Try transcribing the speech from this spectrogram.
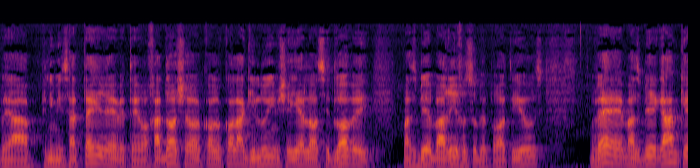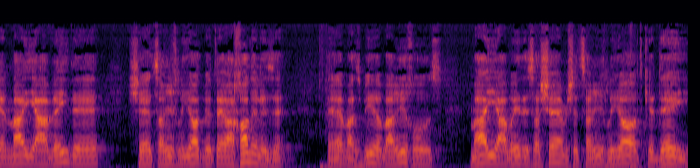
והפנימיס התרא ותרא חדושו, כל, כל הגילויים שיהיה לו סדלובי, מסביר באריכוס ובפרוטיוס. ומסביר גם כן מהי האביידה שצריך להיות בתרחונה לזה. מסביר באריכוס מהי האביידס השם שצריך להיות כדי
